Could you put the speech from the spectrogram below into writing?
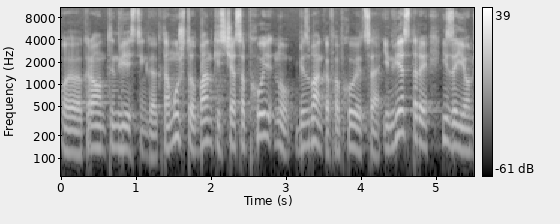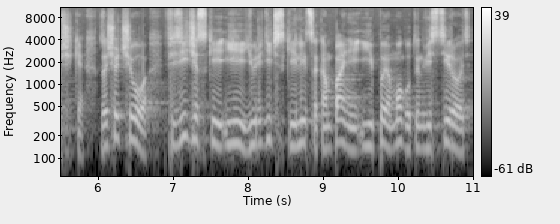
краунд-инвестинга. К тому, что банки сейчас обходят, ну, без банков обходятся инвесторы и заемщики. За счет чего физические и юридические лица компаний и ИП могут инвестировать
